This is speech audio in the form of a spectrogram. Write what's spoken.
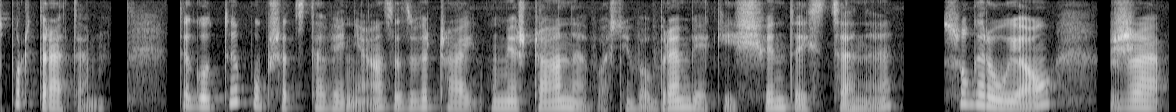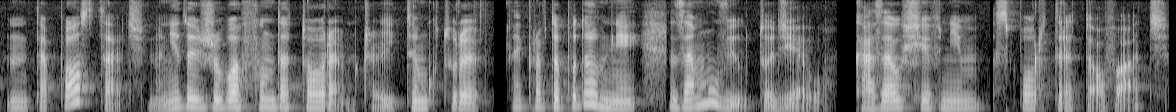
z portretem. Tego typu przedstawienia, zazwyczaj umieszczane właśnie w obrębie jakiejś świętej sceny, sugerują, że mm, ta postać, no nie dość, że była fundatorem, czyli tym, który najprawdopodobniej zamówił to dzieło, kazał się w nim sportretować,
